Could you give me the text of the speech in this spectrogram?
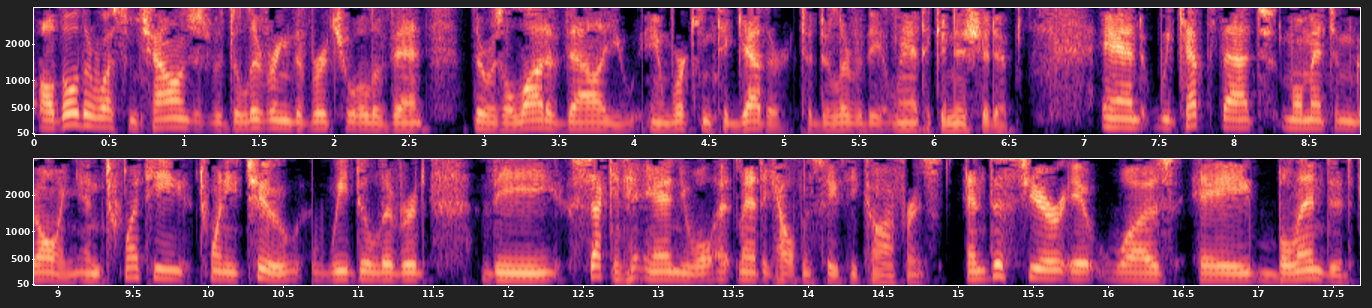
Although there was some challenges with delivering the virtual event, there was a lot of value in working together to deliver the Atlantic Initiative. And we kept that momentum going. In 2022, we delivered the second annual Atlantic Health and Safety Conference. And this year it was a blended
